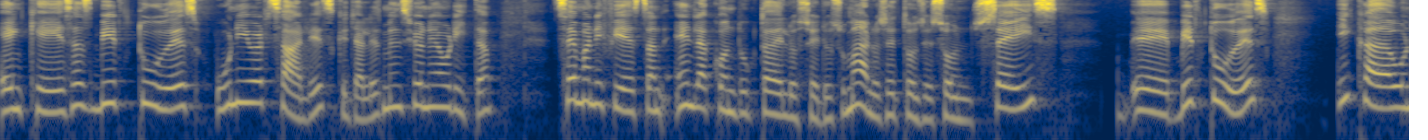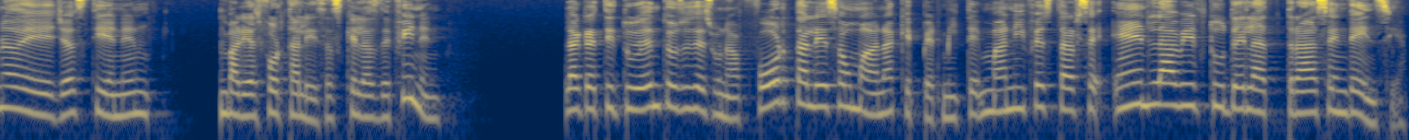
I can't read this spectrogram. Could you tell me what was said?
en que esas virtudes universales, que ya les mencioné ahorita, se manifiestan en la conducta de los seres humanos. Entonces son seis eh, virtudes y cada una de ellas tienen varias fortalezas que las definen. La gratitud entonces es una fortaleza humana que permite manifestarse en la virtud de la trascendencia,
